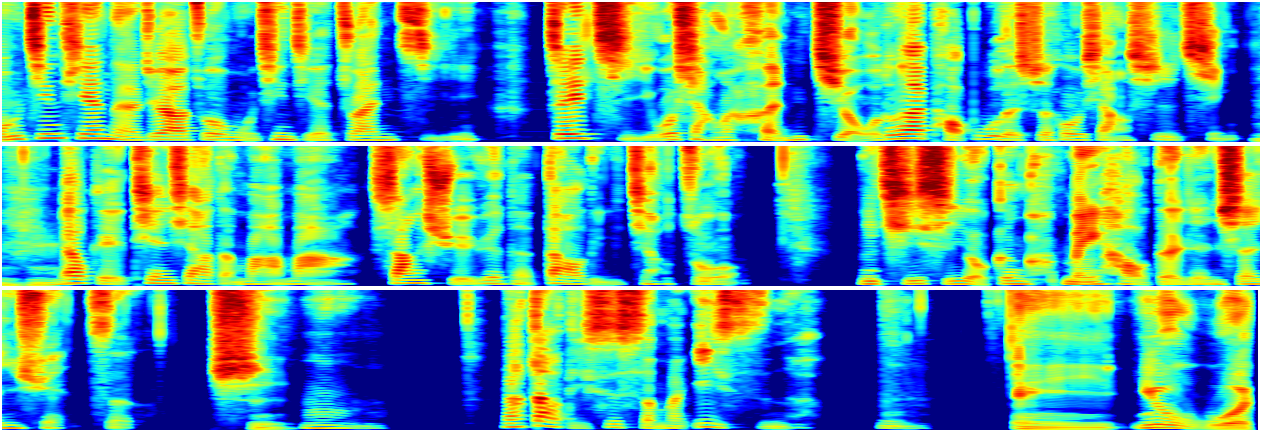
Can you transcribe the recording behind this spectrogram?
我们今天呢就要做母亲节专辑。这一集我想了很久，我都在跑步的时候想事情，嗯、要给天下的妈妈。商学院的道理叫做：你其实有更美好的人生选择。是，嗯，那到底是什么意思呢？嗯，诶，因为我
